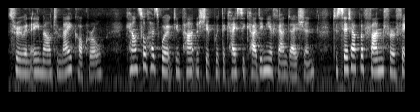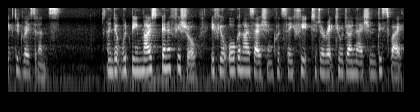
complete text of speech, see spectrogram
through an email to May Cockerell, Council has worked in partnership with the Casey Cardinia Foundation to set up a fund for affected residents. And it would be most beneficial if your organisation could see fit to direct your donation this way.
